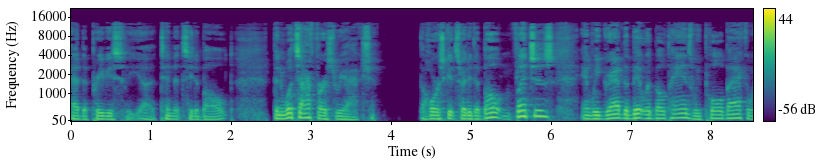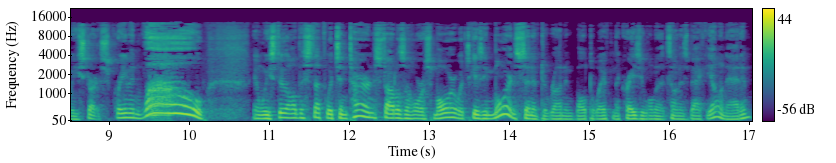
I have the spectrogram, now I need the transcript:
had the previous uh, tendency to bolt, then what's our first reaction? The horse gets ready to bolt and flinches, and we grab the bit with both hands, we pull back, and we start screaming, Whoa! And we do all this stuff, which in turn startles the horse more, which gives him more incentive to run and bolt away from the crazy woman that's on his back yelling at him.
